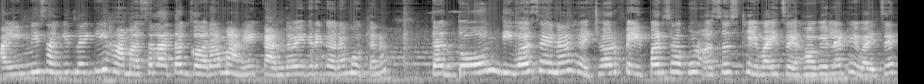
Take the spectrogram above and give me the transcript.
आईंनी सांगितलं की हा मसाला आता गरम आहे. कांदा वगैरे गरम होता ना तर दोन दिवस आहे ना ह्याच्यावर पेपर झाकून असंच ठेवायचंय. हवेला ठेवायचंय.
